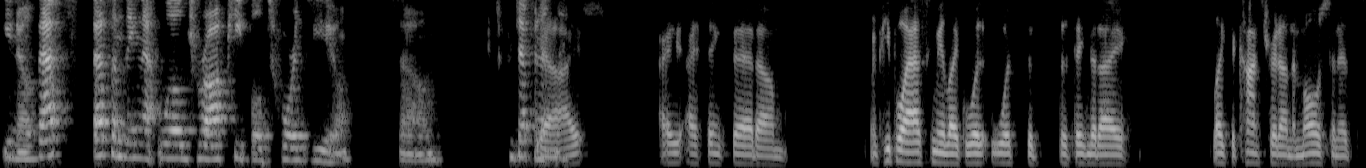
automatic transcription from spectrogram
you know that's that's something that will draw people towards you so definitely Yeah, I, I I think that um when people ask me like what what's the the thing that I like to concentrate on the most and it's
